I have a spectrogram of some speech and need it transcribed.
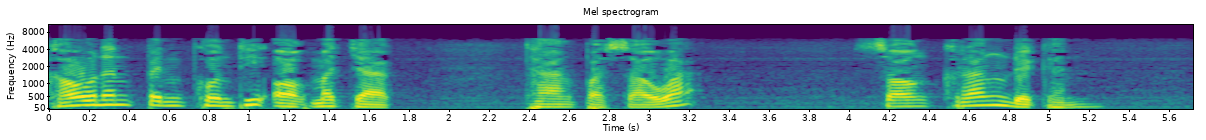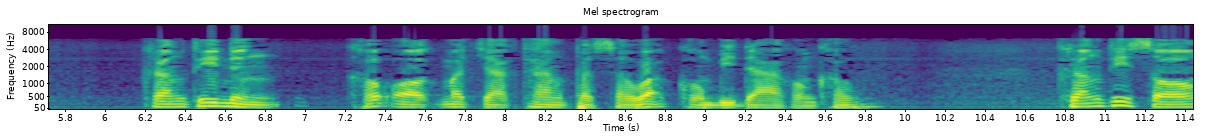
เขานั้นเป็นคนที่ออกมาจากทางปัสสาวะสองครั้งด้วยกัน ครั้งที่หนึ่งเขาออกมาจากทางปัสสาวะของบิดาของเขา ครั้งที่สอง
